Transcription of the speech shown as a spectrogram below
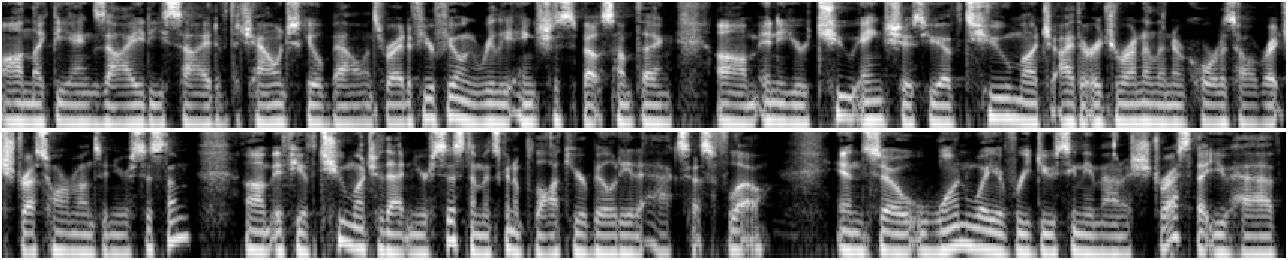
on like the anxiety side of the challenge skill balance, right? If you're feeling really anxious about something, um, and you're too anxious, you have too much either adrenaline or cortisol, right? Stress hormones in your system. Um, if you have too much of that in your system, it's going to block your ability to access flow. And so one way of reducing the amount of stress that you have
